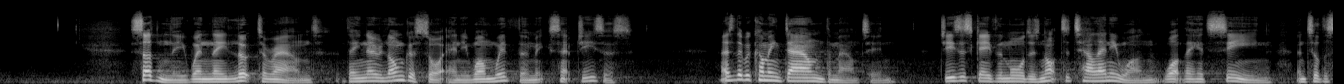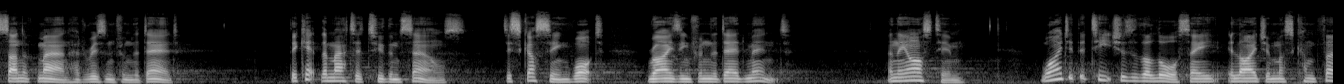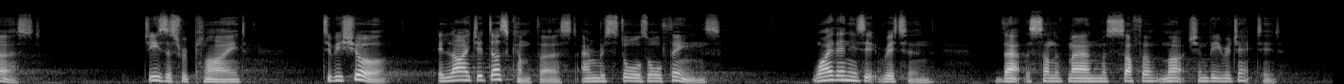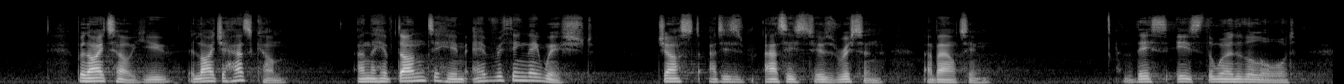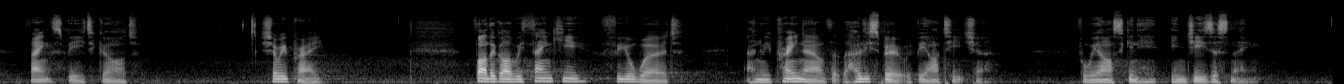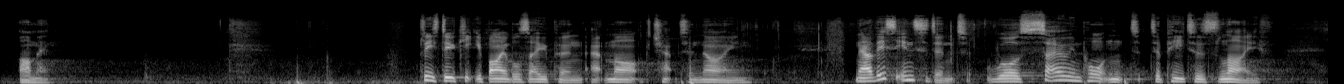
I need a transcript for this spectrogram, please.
Suddenly, when they looked around, they no longer saw anyone with them except Jesus. As they were coming down the mountain, Jesus gave them orders not to tell anyone what they had seen until the Son of Man had risen from the dead. They kept the matter to themselves, discussing what rising from the dead meant. And they asked him, Why did the teachers of the law say Elijah must come first? Jesus replied, To be sure, Elijah does come first and restores all things. Why then is it written that the Son of Man must suffer much and be rejected? But I tell you, Elijah has come, and they have done to him everything they wished, just as is, as is written about him. This is the word of the Lord. Thanks be to God. Shall we pray? Father God, we thank you for your word. And we pray now that the Holy Spirit would be our teacher. For we ask in, in Jesus' name. Amen. Please do keep your Bibles open at Mark chapter 9. Now, this incident was so important to Peter's life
